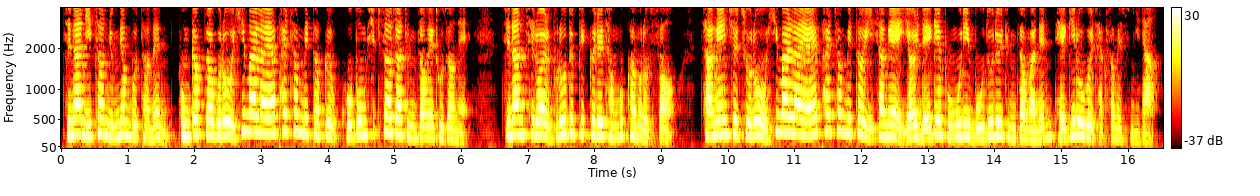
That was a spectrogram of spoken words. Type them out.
지난 2006년부터는 본격적으로 히말라야 8,000m급 고봉 14좌 등정에 도전해 지난 7월 브로드피크를 정복함으로써 장애인 최초로 히말라야의 8,000m 이상의 14개 봉우리 모두를 등정하는 대기록을 작성했습니다.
